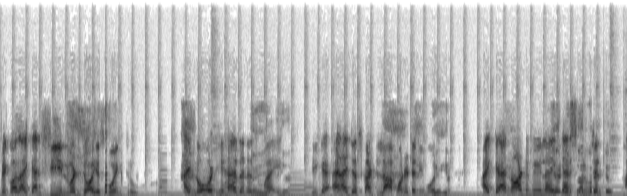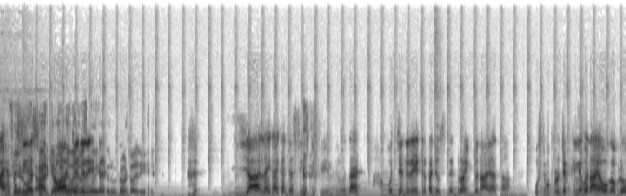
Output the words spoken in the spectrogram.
because I can feel what Joy is going through. I know what he has in his Yeah, mind. yeah. He can, and I just can't laugh on it anymore. You- I cannot be like, You're, "Yeah, you're so going gen- to I have to feel what seriously R.K. draw a Madhavan was going generator through. Don't worry. या लाइक आई कैन जस्ट सीरियसली फील थ्रू दैट वो जनरेटर का जो उसने ड्राइंग बनाया था उसने वो प्रोजेक्ट के लिए बनाया होगा bro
